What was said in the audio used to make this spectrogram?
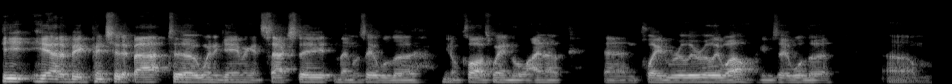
he he had a big pinch hit at bat to win a game against Sac State, and then was able to you know claw his way into the lineup and played really really well. He was able to um,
